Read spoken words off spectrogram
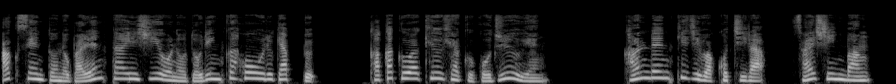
アクセントのバレンタイン仕様のドリンクホールキャップ。価格は950円。関連記事はこちら、最新版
